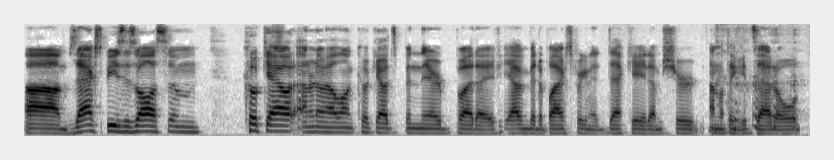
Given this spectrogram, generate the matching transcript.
Um, Zaxby's is awesome. Cookout. I don't know how long Cookout's been there, but uh, if you haven't been to Blacksburg in a decade, I'm sure. I don't think it's that old.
